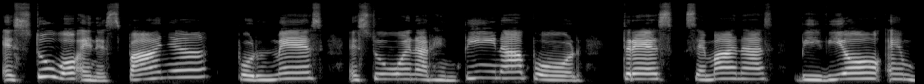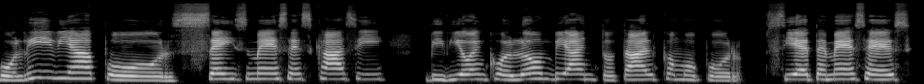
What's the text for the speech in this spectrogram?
estuvo en España por un mes, estuvo en Argentina por tres semanas, vivió en Bolivia por seis meses casi, vivió en Colombia en total como por siete meses,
